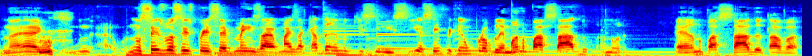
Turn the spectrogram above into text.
Né? Não sei se vocês percebem, mas a, mas a cada ano que se inicia sempre tem um problema. Ano passado, ano, é, ano passado eu estava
